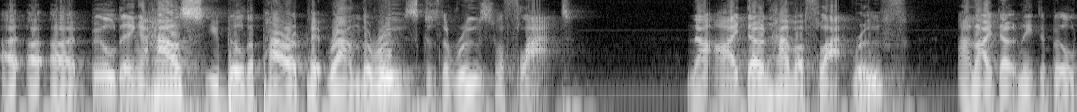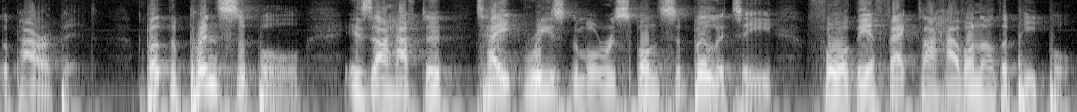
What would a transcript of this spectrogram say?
a, a building, a house, you build a parapet round the roofs because the roofs were flat. Now, I don't have a flat roof and I don't need to build a parapet. But the principle is I have to take reasonable responsibility for the effect I have on other people.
